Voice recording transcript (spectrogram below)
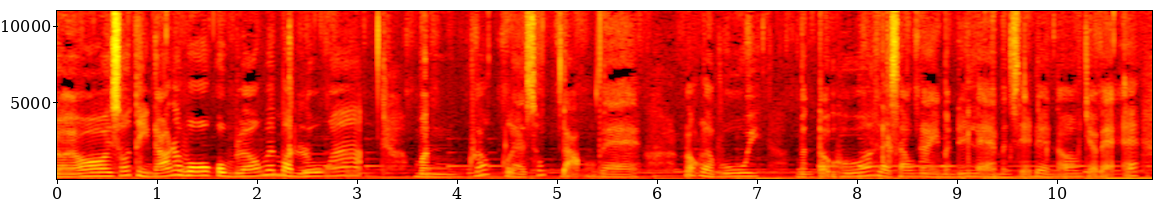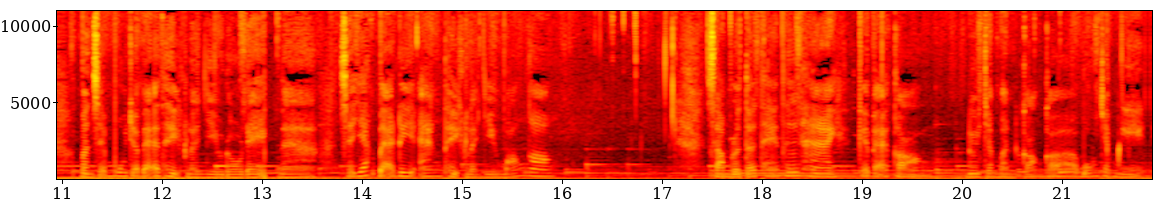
Trời ơi, số tiền đó nó vô cùng lớn với mình luôn á. Mình rất là xúc động và rất là vui. Mình tự hứa là sau này mình đi làm mình sẽ đền ơn cho bả. Mình sẽ mua cho bả thiệt là nhiều đồ đẹp nè, sẽ dắt bả đi ăn thiệt là nhiều món ngon xong rồi tới tháng thứ hai, cái bả còn đưa cho mình còn có 400 ngàn.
